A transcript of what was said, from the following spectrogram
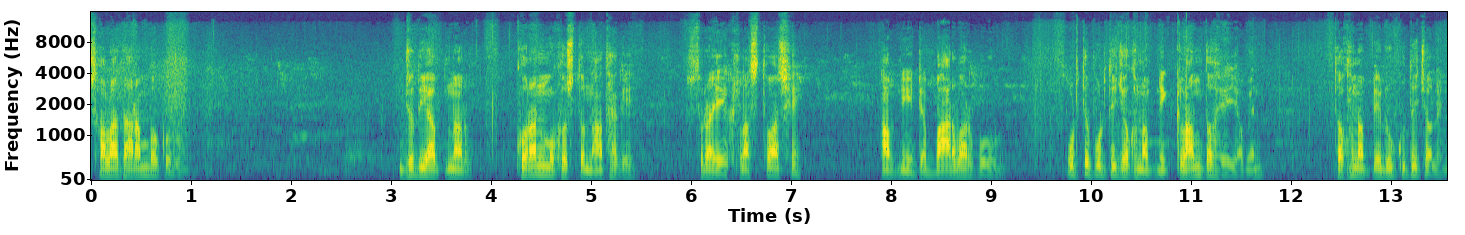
সলাত আরম্ভ করুন। যদি আপনার কোরআন মুখস্থ না থাকে, সুরায় এখলাস তো আছে। আপনি এটা বারবার পড়ুন। পড়তে পড়তে যখন আপনি ক্লান্ত হয়ে যাবেন, তখন আপনি রুকুতে চলেন।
